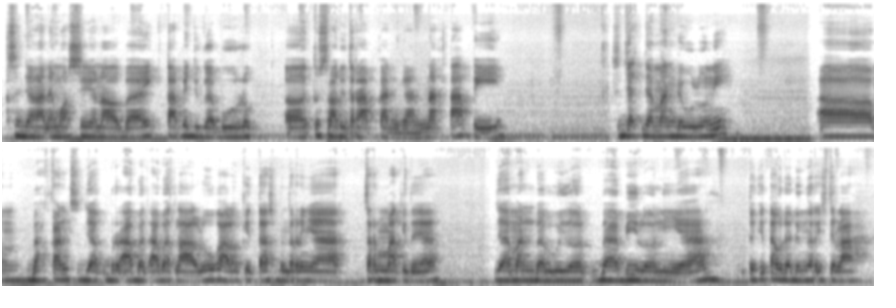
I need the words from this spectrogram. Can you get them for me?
kesenjangan emosional baik tapi juga buruk uh, itu selalu diterapkan kan. Nah tapi sejak zaman dulu nih um, bahkan sejak berabad-abad lalu kalau kita sebenarnya cermat gitu ya zaman Babilonia itu kita udah dengar istilah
